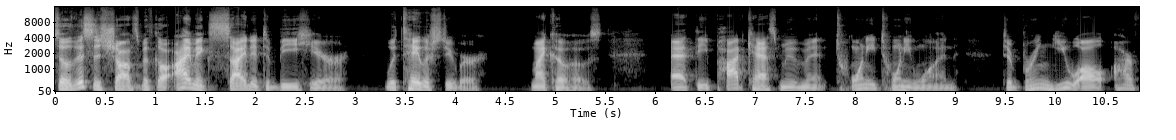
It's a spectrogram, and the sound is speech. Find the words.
So this is Sean Smithgall. I'm excited to be here with Taylor Stuber, my co-host, at the Podcast Movement 2021 to bring you all our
